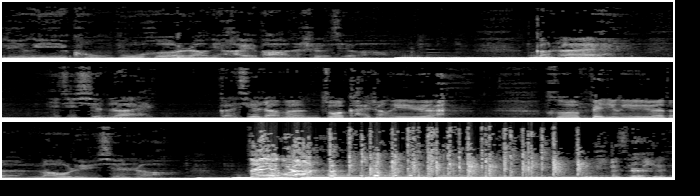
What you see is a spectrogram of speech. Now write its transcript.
灵异、恐怖和让你害怕的事情。刚才以及现在，感谢咱们做开场音乐 和背景音乐的老吕先生，大家也鼓掌。一个死人。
